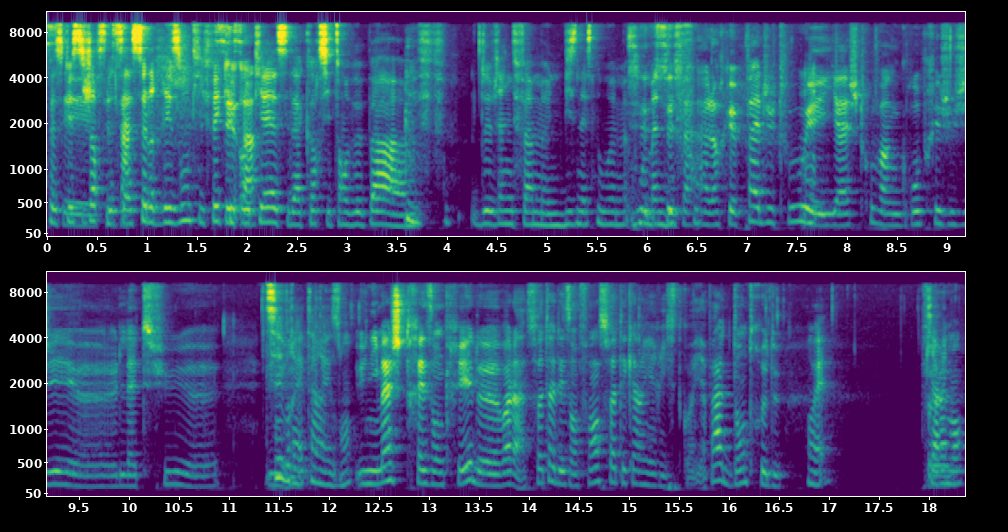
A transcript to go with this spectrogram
Parce que c'est genre c'est ça. la seule raison qui fait que ça. ok c'est d'accord si t'en veux pas f- deviens une femme une business woman, C'est de ça. Alors que pas du tout. Mm. Et il y a, je trouve, un gros préjugé là-dessus. Euh, C'est vrai t'as raison. Une image très ancrée de, voilà, soit t'as des enfants, soit t'es carriériste, quoi. Il n'y a pas d'entre-deux. Ouais Euh, carrément.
